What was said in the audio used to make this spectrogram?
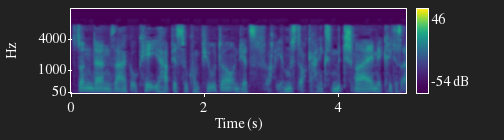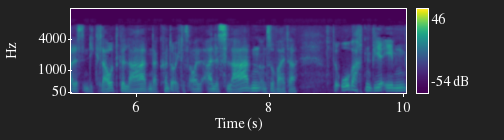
sondern sage, okay, ihr habt jetzt so Computer und jetzt, ach, ihr müsst auch gar nichts mitschreiben, ihr kriegt das alles in die Cloud geladen, da könnt ihr euch das alles laden und so weiter, beobachten wir eben,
